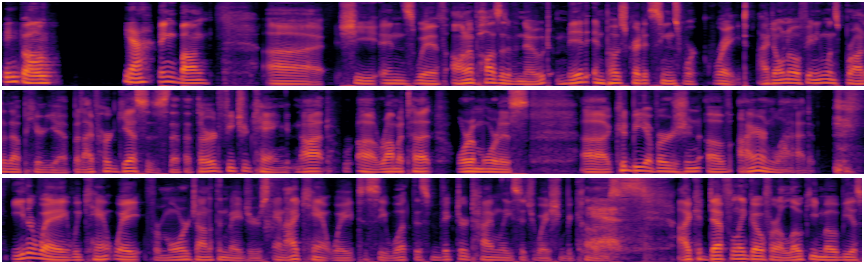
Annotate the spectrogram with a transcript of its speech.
Bing bong. Yeah. Bing bong. Uh, she ends with on a positive note, mid and post credit scenes were great. I don't know if anyone's brought it up here yet, but I've heard guesses that the third featured Kang, not uh, Rama-Tut or Immortus, uh, could be a version of Iron Lad. Either way, we can't wait for more Jonathan Majors, and I can't wait to see what this Victor Timely situation becomes. Yes. I could definitely go for a Loki Mobius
